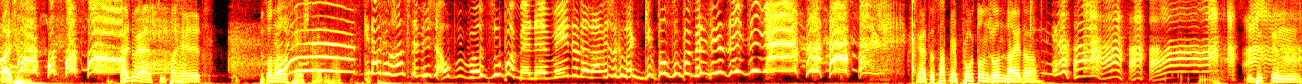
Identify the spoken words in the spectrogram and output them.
weil, du, weil du ja als Superheld besondere Fähigkeiten hast. Genau, du hast nämlich Open World Superman erwähnt und dann habe ich schon gesagt, gib doch Superman 64! ja, das hat mir Proton John leider ein bisschen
